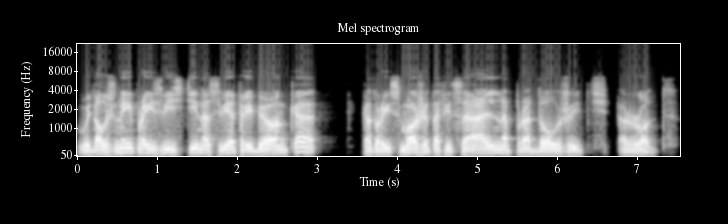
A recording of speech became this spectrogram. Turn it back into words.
Вы должны произвести на свет ребенка, который сможет официально продолжить род.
